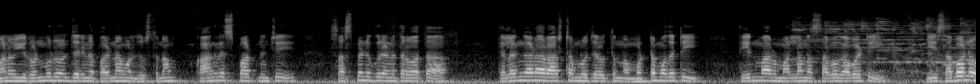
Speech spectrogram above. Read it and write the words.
మనం ఈ రెండు మూడు రోజులు జరిగిన పరిణామాలు చూస్తున్నాం. కాంగ్రెస్ పార్టీ నుంచి సస్పెండ్ గురైన తర్వాత తెలంగాణ రాష్ట్రంలో జరుగుతున్న మొట్టమొదటి తీన్మార్ మల్లన్న సభ కాబట్టి ఈ సభను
